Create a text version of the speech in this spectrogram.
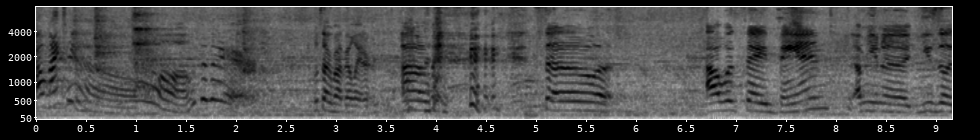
Oh, mine too. Oh, look at there. We'll talk about that later. Um, so I would say band. I'm gonna use the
